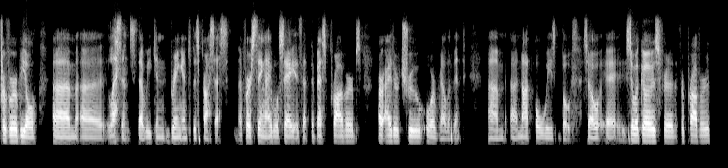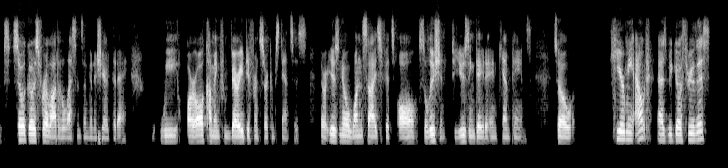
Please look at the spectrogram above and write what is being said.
proverbial um, uh, lessons that we can bring into this process. The first thing I will say is that the best proverbs are either true or relevant, um, uh, not always both. So, uh, so it goes for, for proverbs, so it goes for a lot of the lessons I'm gonna share today. We are all coming from very different circumstances. There is no one size fits all solution to using data in campaigns. So hear me out as we go through this,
